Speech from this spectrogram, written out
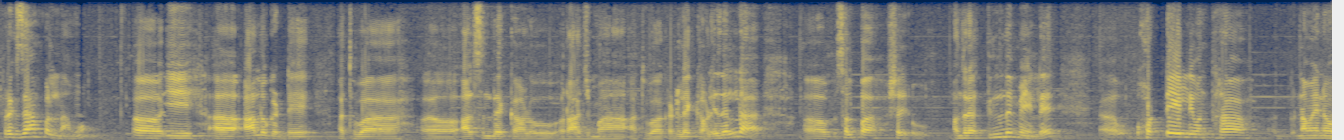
ಫಾರ್ ಎಕ್ಸಾಂಪಲ್ ನಾವು ಈ ಆಲೂಗಡ್ಡೆ ಅಥವಾ ಅಲಸಂದೆ ಕಾಳು ರಾಜ್ಮಾ ಅಥವಾ ಕಡಲೆಕಾಳು ಇದೆಲ್ಲ ಸ್ವಲ್ಪ ಶ ಅಂದರೆ ತಿಂದ ಮೇಲೆ ಹೊಟ್ಟೆಯಲ್ಲಿ ಒಂಥರ ನಾವೇನು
